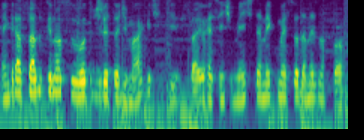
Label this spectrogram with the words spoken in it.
É engraçado porque nosso outro diretor de marketing, que saiu recentemente, também começou da mesma forma.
